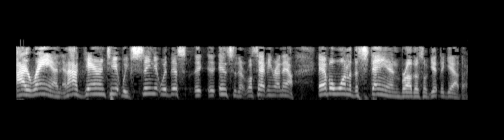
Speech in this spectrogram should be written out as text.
Iran, and I guarantee it, we've seen it with this incident, what's happening right now. Every one of the Stand brothers will get together.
